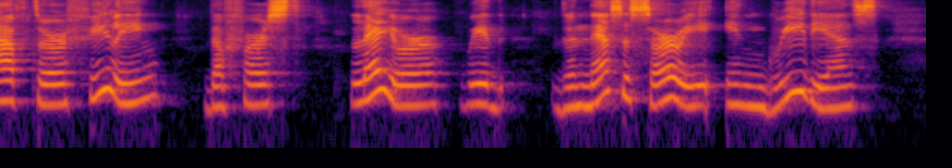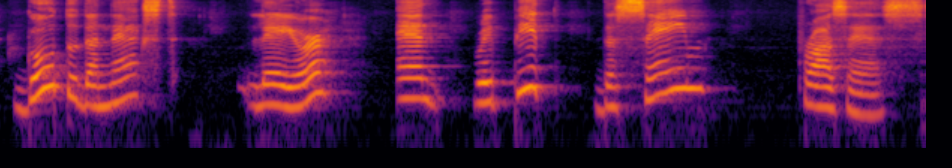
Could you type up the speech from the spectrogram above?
After filling the first layer with the necessary ingredients, go to the next layer and repeat the same process.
